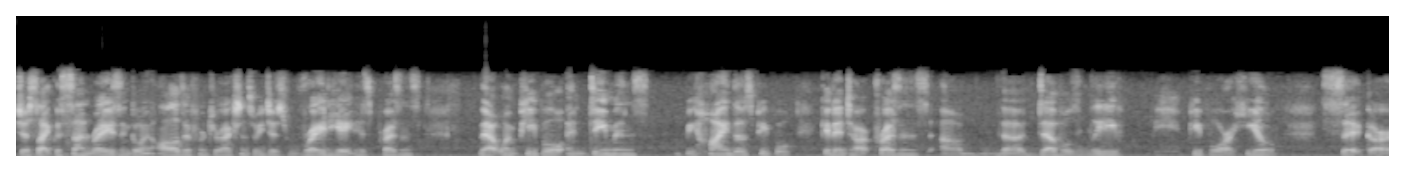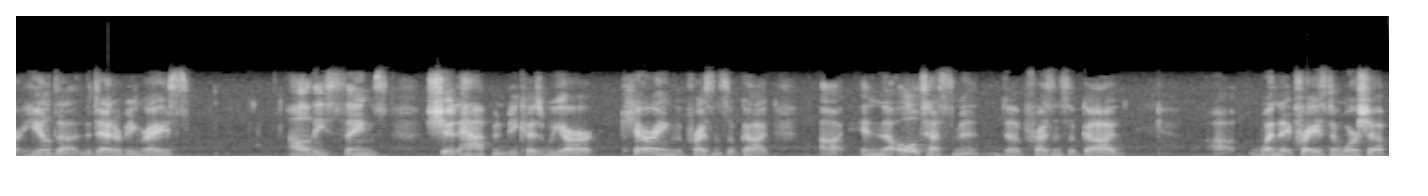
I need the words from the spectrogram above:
Just like the sun rays and going all different directions, we just radiate His presence. That when people and demons behind those people get into our presence. Um, the devils leave. People are healed. Sick are healed. Uh, the dead are being raised. All these things should happen because we are carrying the presence of God. Uh, in the Old Testament, the presence of God, uh, when they praised and worshiped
